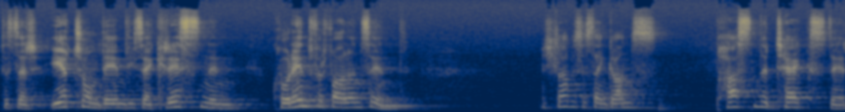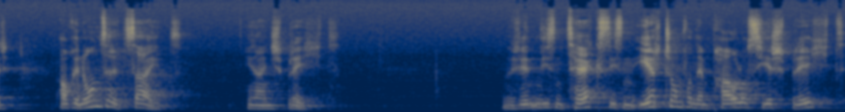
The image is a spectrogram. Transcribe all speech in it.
Das ist der Irrtum, dem diese Christen in Korinth verfallen sind. Ich glaube, es ist ein ganz passender Text, der auch in unsere Zeit hineinspricht. Wir finden diesen Text, diesen Irrtum, von dem Paulus hier spricht,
